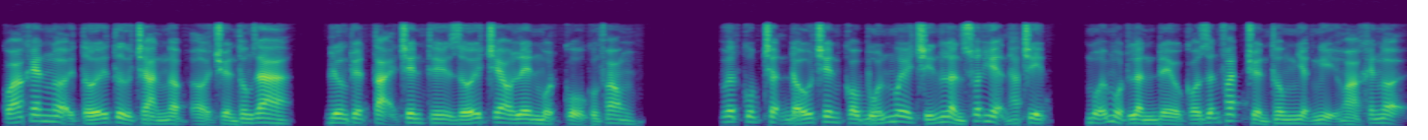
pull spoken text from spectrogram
Quá khen ngợi tới từ tràn ngập ở truyền thông ra đường tuyệt tại trên thế giới treo lên một cổ cuồng phong. Vượt cúp trận đấu trên có 49 lần xuất hiện hat-trick, mỗi một lần đều có dẫn phát truyền thông nhiệt nghị hòa khen ngợi.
